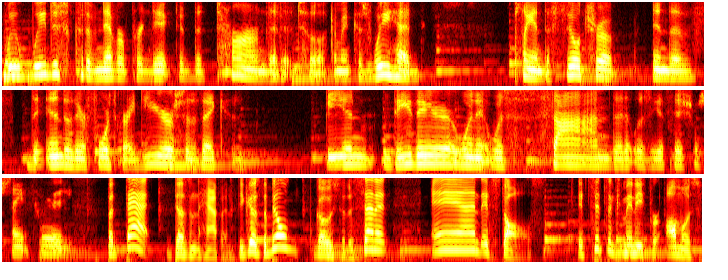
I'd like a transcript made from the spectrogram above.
we we just could have never predicted the turn that it took. I mean, because we had planned a field trip in the the end of their fourth grade year so that they could be in be there when it was signed that it was the official state fruit. But that doesn't happen because the bill goes to the Senate and it stalls. It sits in committee for almost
